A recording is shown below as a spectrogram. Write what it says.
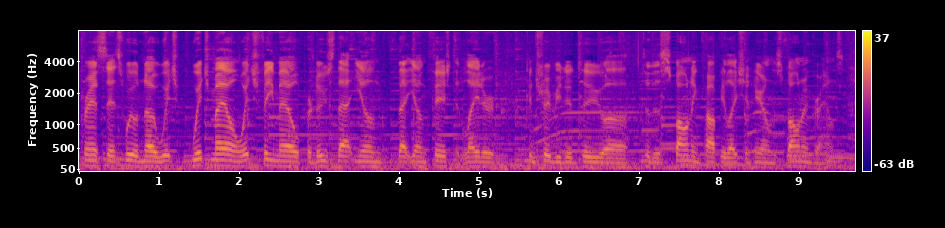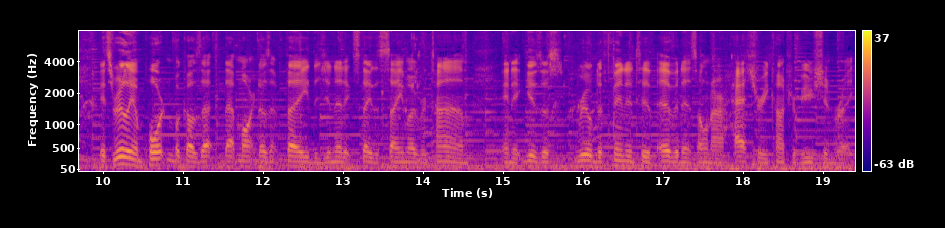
for instance we'll know which which male and which female produced that young that young fish that later contributed to uh, to the spawning population here on the spawning grounds. It's really important because that, that mark doesn't fade, the genetics stay the same over time, and it gives us real definitive evidence on our hatchery contribution rate.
